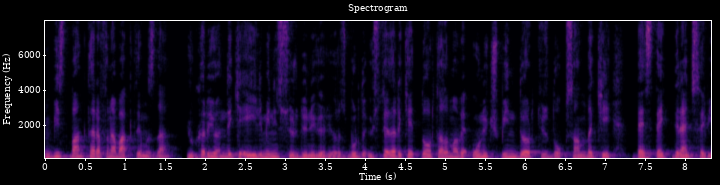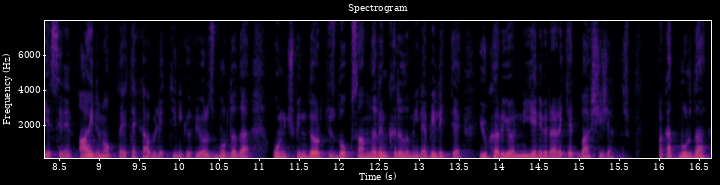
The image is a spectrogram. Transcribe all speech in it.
Şimdi BIST Bank tarafına baktığımızda yukarı yöndeki eğiliminin sürdüğünü görüyoruz. Burada üstel hareketli ortalama ve 13.490'daki destek direnç seviyesinin aynı noktaya tekabül ettiğini görüyoruz. Burada da 13.490'ların kırılımıyla birlikte yukarı yönlü yeni bir hareket başlayacaktır. Fakat burada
